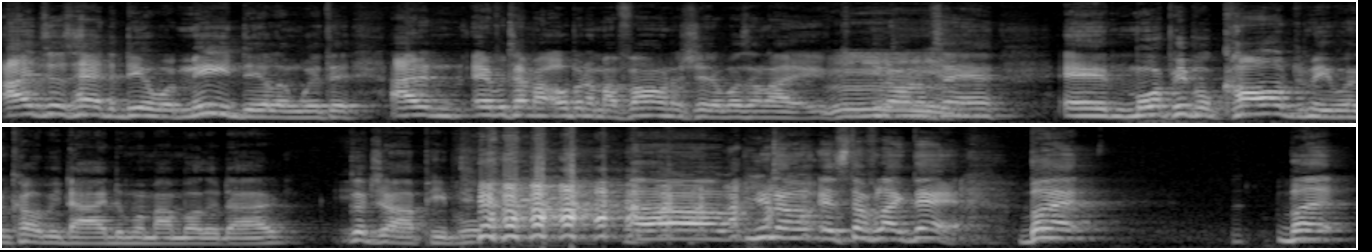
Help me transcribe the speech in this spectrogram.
I just had to deal with me dealing with it. I didn't every time I opened up my phone and shit, it wasn't like you know what I'm Mm. saying. And more people called me when Kobe died than when my mother died. Good job, people. um, you know, and stuff like that. But but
